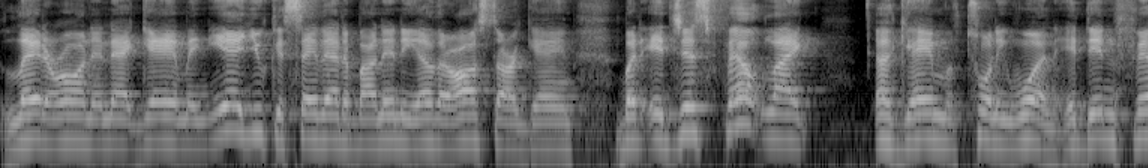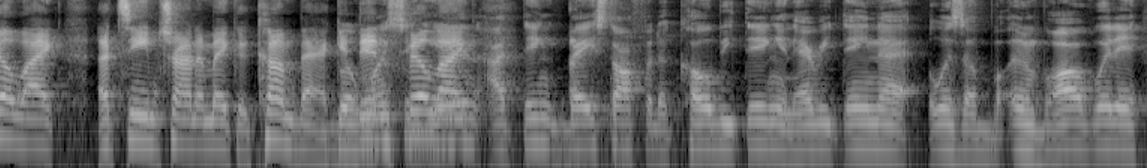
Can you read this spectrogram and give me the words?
later on in that game. And yeah, you could say that about any other All Star game, but it just felt like a game of 21. It didn't feel like a team trying to make a comeback. It But didn't once feel again, like I think based off of the Kobe thing and everything that was involved with it,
